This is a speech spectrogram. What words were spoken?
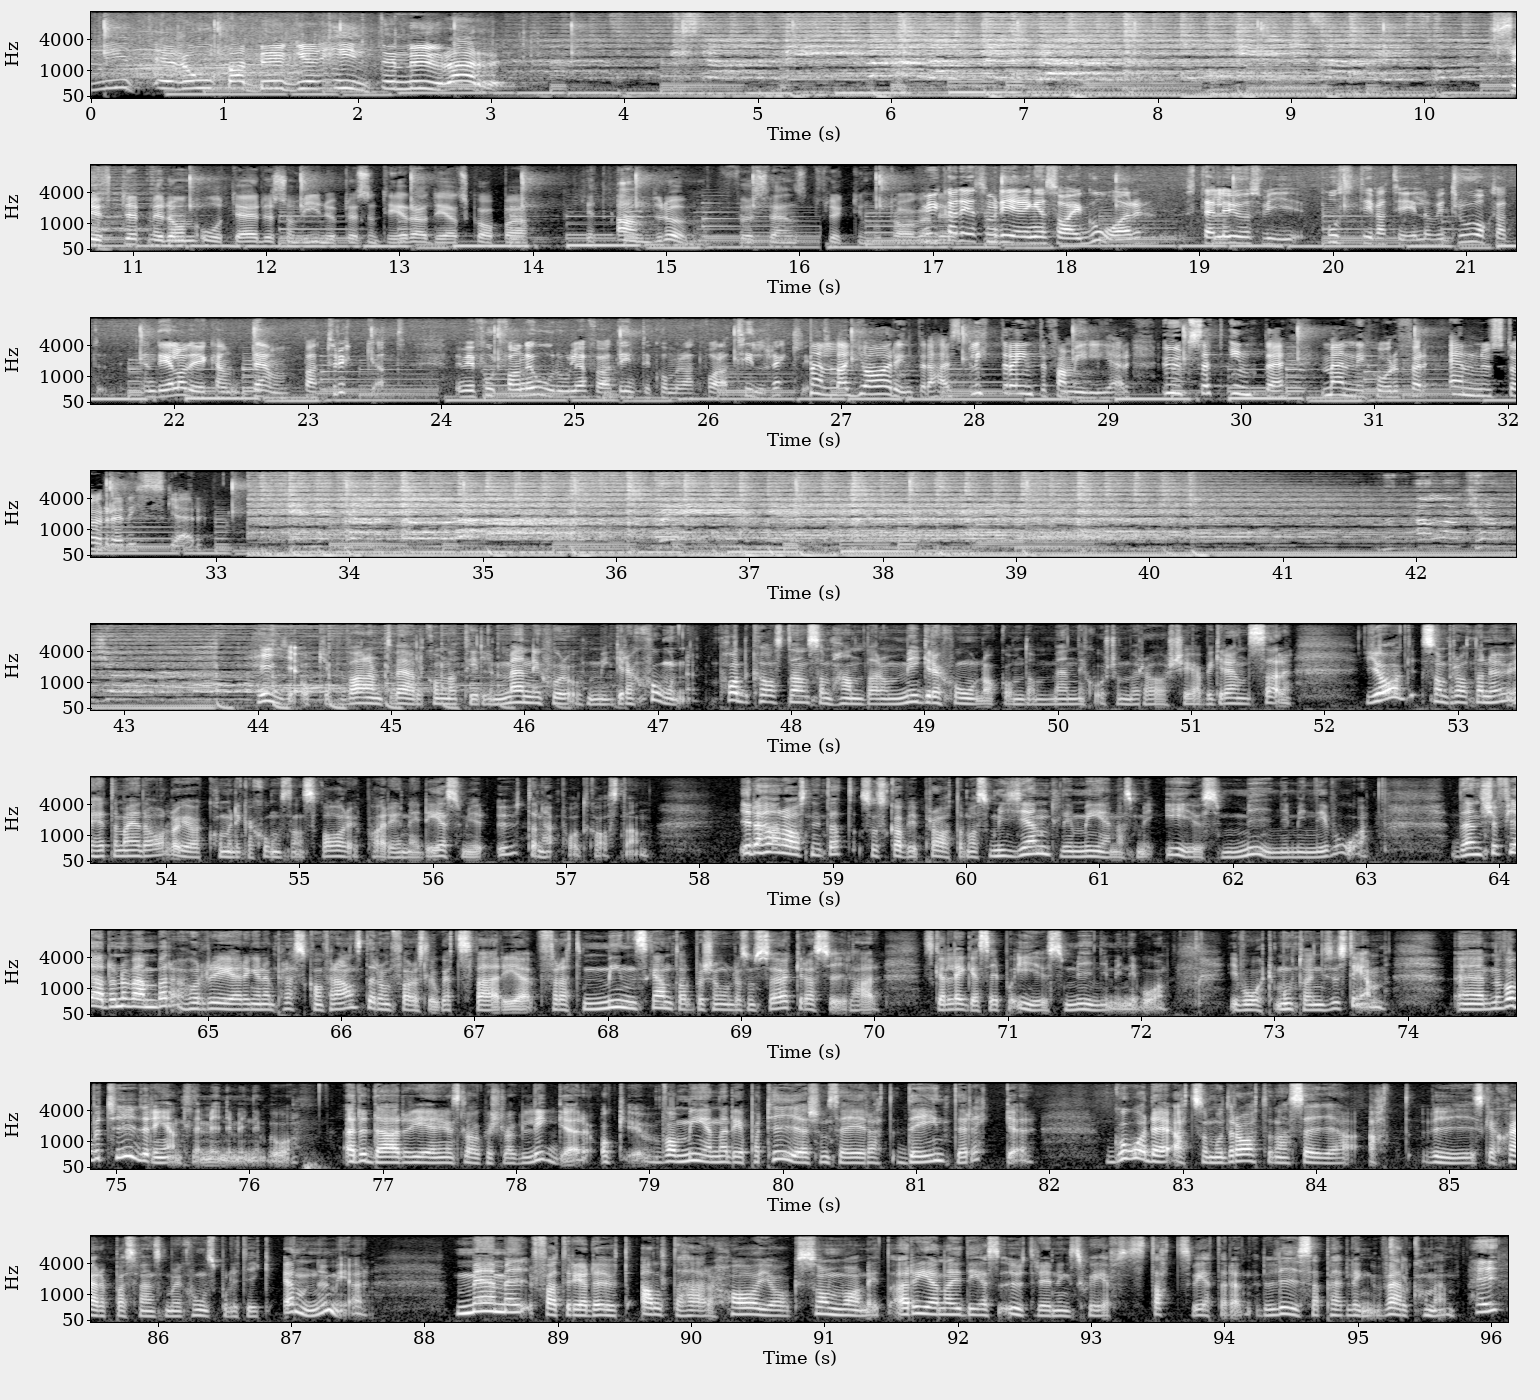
Mitt Europa bygger inte murar! Syftet med de åtgärder som vi nu presenterar är att skapa ett andrum för svenskt flyktingmottagande. Mycket av det som regeringen sa igår ställer ju oss vi positiva till och vi tror också att en del av det kan dämpa trycket. Men vi är fortfarande oroliga för att det inte kommer att vara tillräckligt. Snälla, gör inte det här. Splittra inte familjer. Utsätt inte människor för ännu större risker. Hej och varmt välkomna till Människor och migration. Podcasten som handlar om migration och om de människor som rör sig över gränser. Jag som pratar nu jag heter Maja Dahl och jag är kommunikationsansvarig på Arena Idé som ger ut den här podcasten. I det här avsnittet så ska vi prata om vad som egentligen menas med EUs miniminivå. Den 24 november höll regeringen en presskonferens där de föreslog att Sverige, för att minska antal personer som söker asyl här, ska lägga sig på EUs miniminivå i vårt mottagningssystem. Eh, men vad betyder egentligen miniminivå? Är det där regeringens lagförslag ligger? Och vad menar de partier som säger att det inte räcker? Går det att som Moderaterna säga att vi ska skärpa svensk migrationspolitik ännu mer? Med mig för att reda ut allt det här har jag som vanligt Arena Idés utredningschef, statsvetaren Lisa Pelling. Välkommen! Hej!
